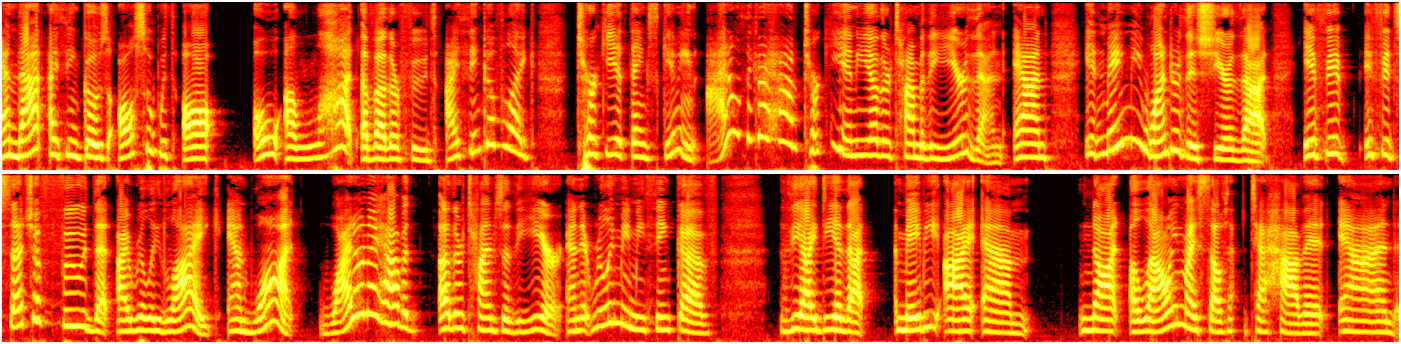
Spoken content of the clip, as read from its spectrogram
And that I think goes also with all oh a lot of other foods. I think of like turkey at Thanksgiving. I don't think I have turkey any other time of the year then. And it made me wonder this year that if it if it's such a food that I really like and want, why don't I have it other times of the year? And it really made me think of the idea that maybe I am not allowing myself to have it and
